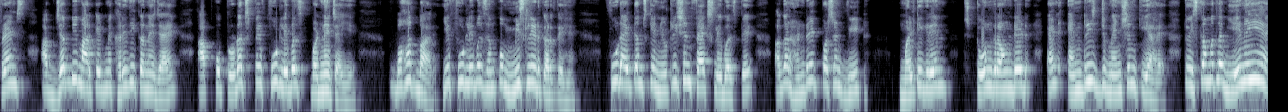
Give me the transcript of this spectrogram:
फ्रेंड्स आप जब भी मार्केट में खरीदी करने जाए, आपको प्रोडक्ट्स पे फ़ूड लेबल्स पढ़ने चाहिए। बहुत बार ये फ़ूड लेबल्स हमको मिसलीड करते हैं। फ़ूड आइटम्स के न्यूट्रिशन फैक्ट्स लेबल्स पे अगर 100 percent wheat multigrain stone grounded and enriched mention किया है तो इसका मतलब ये नहीं है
